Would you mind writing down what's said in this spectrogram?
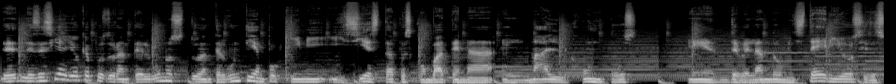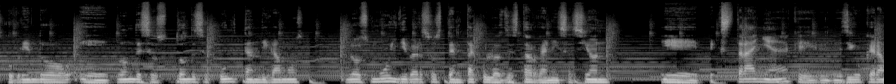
les decía yo que pues durante algunos durante algún tiempo Kimi y Siesta pues combaten a el mal juntos eh, develando misterios y descubriendo eh, dónde, se, dónde se ocultan digamos los muy diversos tentáculos de esta organización extraña que les digo que era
